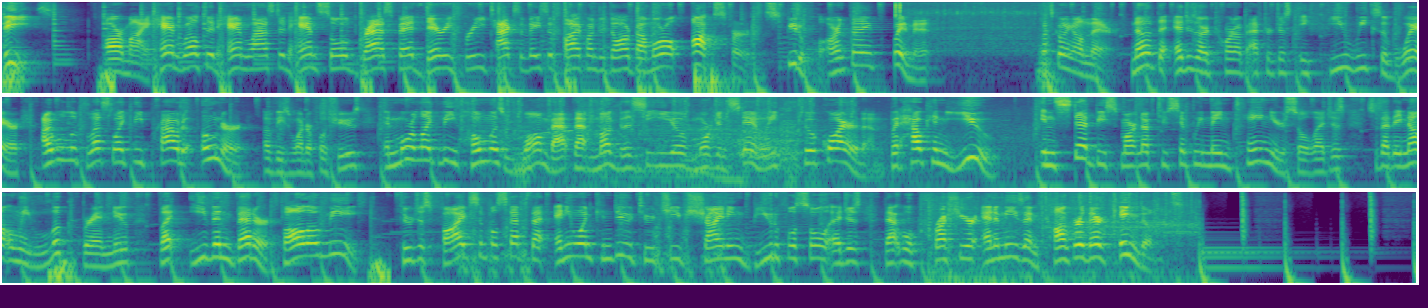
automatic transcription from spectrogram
These are my hand-welted, hand-lasted, hand-sold, grass-fed, dairy-free, tax-evasive $500 Balmoral Oxfords. Beautiful, aren't they? Wait a minute. What's going on there? Now that the edges are torn up after just a few weeks of wear, I will look less like the proud owner of these wonderful shoes and more like the homeless wombat that mugged the CEO of Morgan Stanley to acquire them. But how can you Instead, be smart enough to simply maintain your sole edges so that they not only look brand new, but even better. Follow me through just five simple steps that anyone can do to achieve shining, beautiful sole edges that will crush your enemies and conquer their kingdoms.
